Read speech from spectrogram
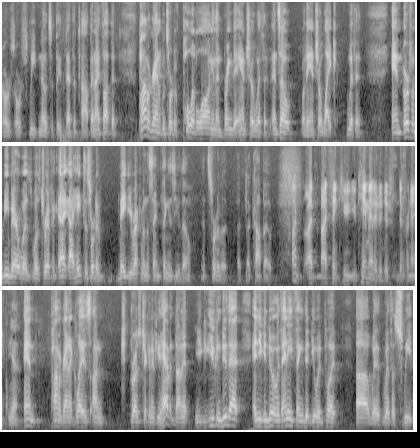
or or sweet notes at the at the top. And I thought that pomegranate would sort of pull it along and then bring the ancho with it. And so or the ancho like with it. And Urfa biber was, was terrific. I, I hate to sort of maybe recommend the same thing as you, though. It's sort of a, a, a cop out. I, I, I think you, you came at it a diff- different angle. Yeah. And pomegranate glaze on roast chicken, if you haven't done it, you, you can do that, and you can do it with anything that you would put uh, with, with a sweet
